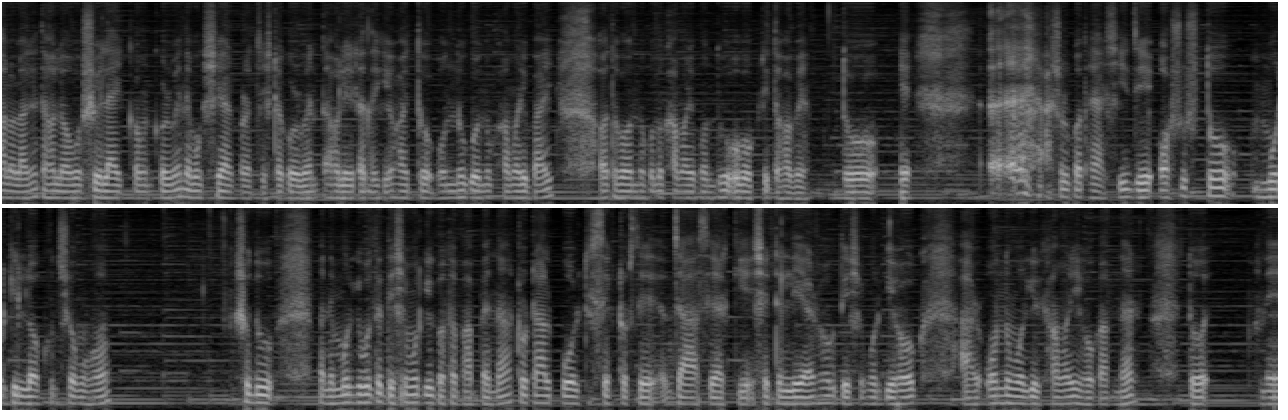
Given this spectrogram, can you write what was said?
ভালো লাগে, তাহলে অবশ্যই লাইক কমেন্ট করবেন এবং শেয়ার করার চেষ্টা করবেন। তাহলে এটা দেখে হয়তো অন্য কোনো খামারি ভাই অথবা অন্য কোনো খামারি বন্ধু উপকৃত হবে। তো আসল কথায় আসি যে অসুস্থ মুরগির লক্ষণ সমূহ শুধু মানে মুরগি বলতে দেশি মুরগির কথা ভাববেন না টোটাল পোলট্রি সেক্টর যে যা আছে আর কি, সেটা লেয়ার হোক, দেশি মুরগি হোক, আর অন্য মুরগির খামারই হোক আপনার। তো মানে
